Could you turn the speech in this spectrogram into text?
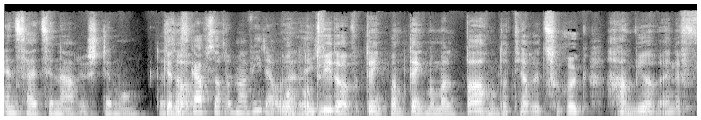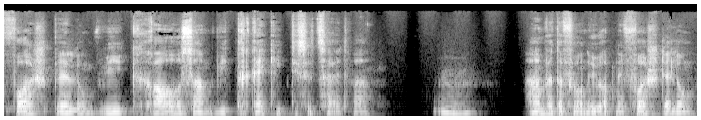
Endzeit-Szenario-Stimmung. Das, genau. das gab es auch immer wieder, oder? Und, nicht? und wieder, denkt man, denkt man mal ein paar hundert Jahre zurück. Haben wir eine Vorstellung, wie grausam, wie dreckig diese Zeit war? Mhm. Haben wir davon überhaupt eine Vorstellung,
